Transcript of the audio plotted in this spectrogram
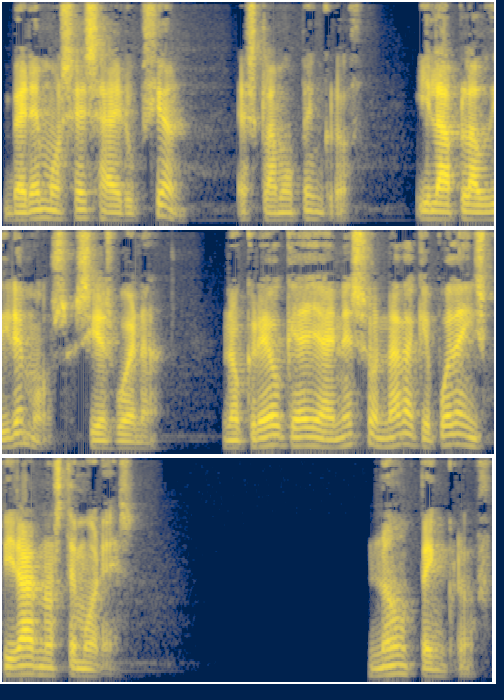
veremos esa erupción, exclamó Pencroff, y la aplaudiremos, si es buena. No creo que haya en eso nada que pueda inspirarnos temores. No, Pencroff,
